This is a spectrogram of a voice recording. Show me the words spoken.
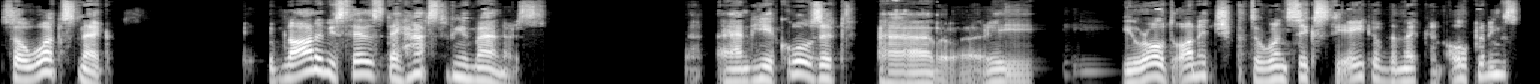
so what's next? Ibn Arabi says there has to be manners. And he calls it, uh, he, he, wrote on it, chapter 168 of the Meccan openings,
